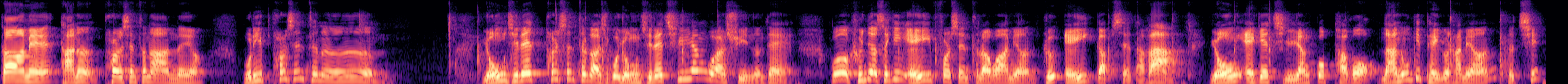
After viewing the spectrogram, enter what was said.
다음에 다는 퍼센트 나왔네요. 우리 퍼센트는 용질의 퍼센트 가지고 용질의 질량 구할 수 있는데 뭐그 녀석이 A 퍼센트라고 하면 그 A 값에다가 용액의 질량 곱하고 나누기 100을 하면 그렇지?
